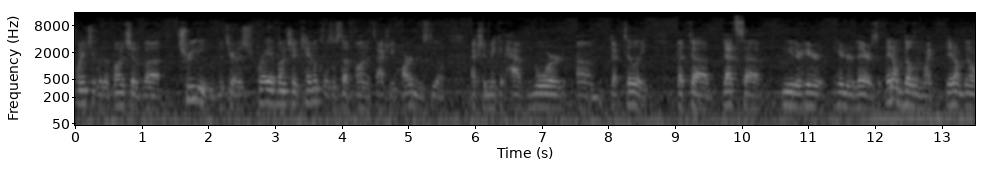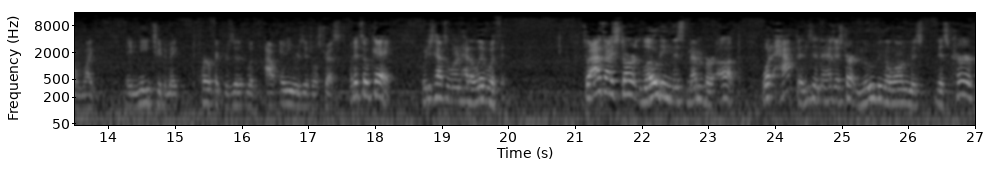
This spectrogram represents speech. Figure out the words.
quench it with a bunch of uh, treating material. They spray a bunch of chemicals and stuff on it to actually harden the steel, actually make it have more um, ductility. But uh, that's uh, neither here here nor there. So they don't build them like they don't build them like they need to to make perfect resi- without any residual stresses. But it's okay. We just have to learn how to live with it. So as I start loading this member up, what happens, and as I start moving along this this curve,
